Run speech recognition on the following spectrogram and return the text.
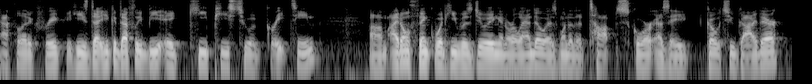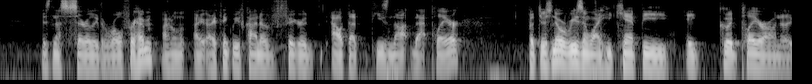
athletic freak. He's de- he could definitely be a key piece to a great team. Um, I don't think what he was doing in Orlando as one of the top score as a go-to guy there is necessarily the role for him. I don't. I, I think we've kind of figured out that he's not that player, but there's no reason why he can't be a good player on a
